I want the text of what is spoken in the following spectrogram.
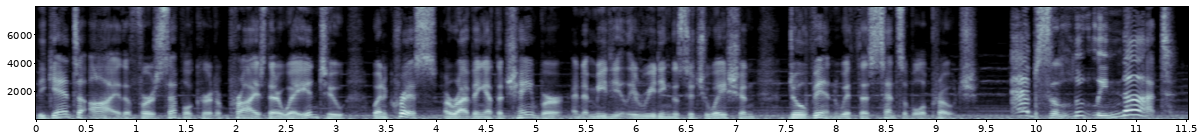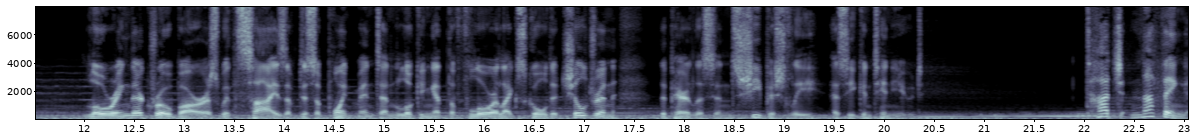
began to eye the first sepulchre to prize their way into when Chris, arriving at the chamber and immediately reading the situation, dove in with a sensible approach. Absolutely not! Lowering their crowbars with sighs of disappointment and looking at the floor like scolded children, the pair listened sheepishly as he continued. Touch nothing!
